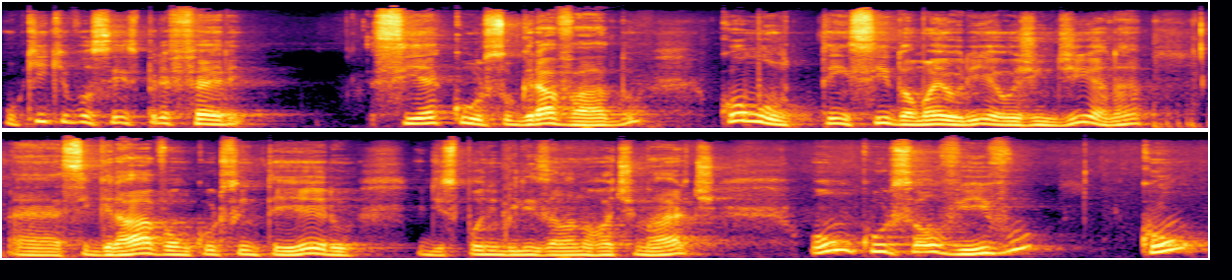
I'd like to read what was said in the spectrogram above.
O que, que vocês preferem? Se é curso gravado, como tem sido a maioria hoje em dia, né? É, se grava um curso inteiro e disponibiliza lá no Hotmart, ou um curso ao vivo com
